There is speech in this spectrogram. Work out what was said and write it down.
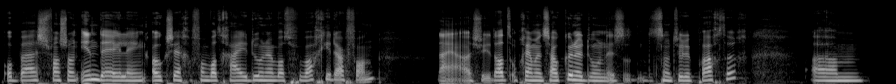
op basis van zo'n indeling ook zeggen van wat ga je doen en wat verwacht je daarvan? Nou ja, als je dat op een gegeven moment zou kunnen doen, is dat, is natuurlijk prachtig. Um,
